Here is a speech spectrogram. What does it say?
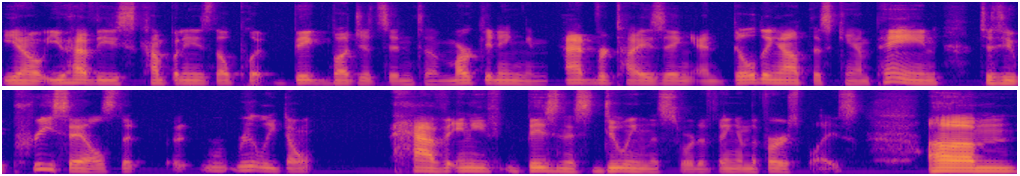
you know you have these companies they'll put big budgets into marketing and advertising and building out this campaign to do pre-sales that uh, really don't have any business doing this sort of thing in the first place um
